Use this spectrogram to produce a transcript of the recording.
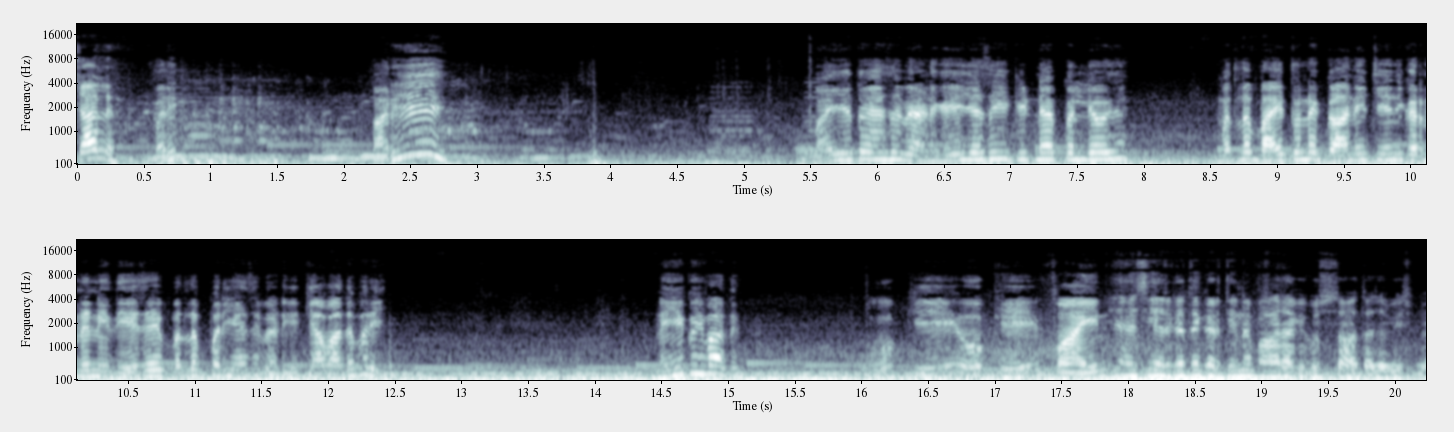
चल। परी परी भाई ये तो ऐसे बैठ गई जैसे कि किडनैप कर लिया उसे। मतलब भाई तूने गाने चेंज करने नहीं दिए से मतलब परी ऐसे बैठ गई। क्या बात है परी? नहीं है कुछ बात? ओके ओके फाइन ऐसी हरकतें करती है ना बाहर आके गुस्सा आता जब इस पे।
